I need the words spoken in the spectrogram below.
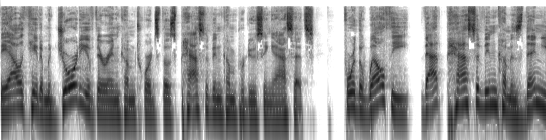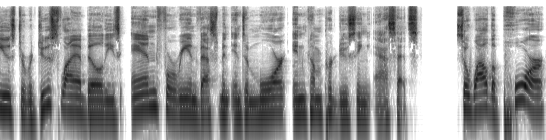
they allocate a majority of their income towards those passive income producing assets. For the wealthy, that passive income is then used to reduce liabilities and for reinvestment into more income producing assets. So while the poor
